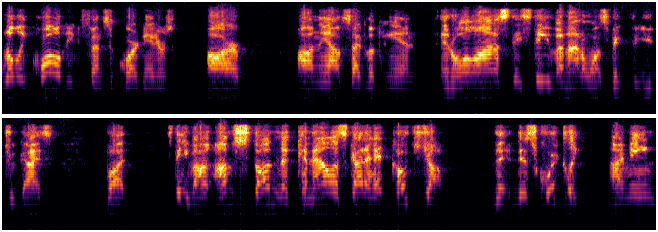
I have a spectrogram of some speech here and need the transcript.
really quality defensive coordinators are on the outside looking in. In all honesty, Steve, and I don't want to speak for you two guys, but Steve, I'm stunned that Canales got a head coach job this quickly. I mean,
